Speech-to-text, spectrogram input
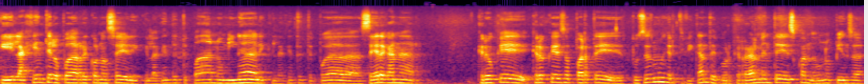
que la gente lo pueda reconocer y que la gente te pueda nominar y que la gente te pueda hacer ganar. Creo que creo que esa parte pues es muy gratificante porque realmente es cuando uno piensa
